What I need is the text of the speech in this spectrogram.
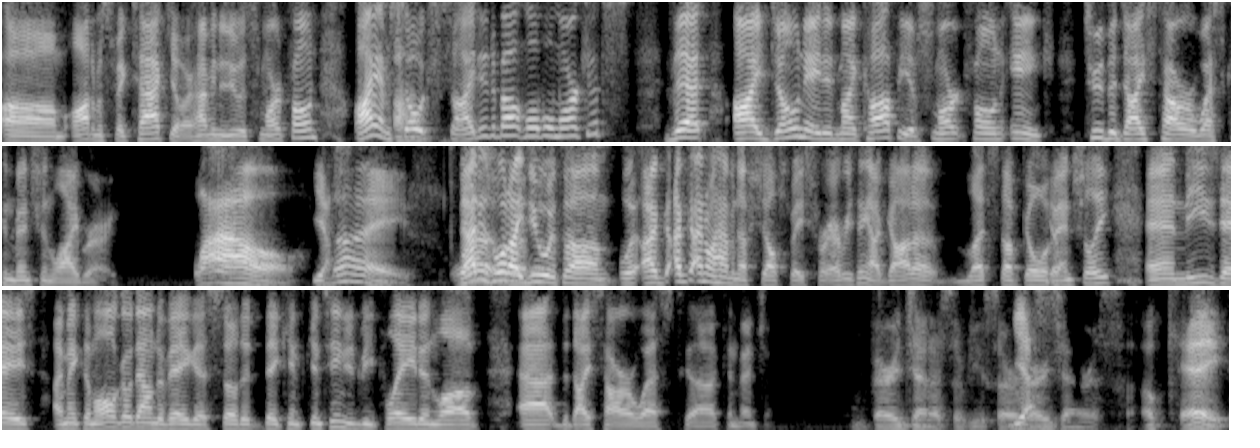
um, Autumn Spectacular having to do with smartphone. I am so Uh-huh. excited about mobile markets that I donated my copy of Smartphone Inc. to the Dice Tower West Convention Library. Wow, Yes. nice. That is Wow, what I do it. with um. I, I I don't have enough shelf space for everything. I've got to let stuff go Yep. eventually. And these days, I make them all go down to Vegas so that they can continue to be played and loved at the Dice Tower West uh, convention. Very generous of you, sir. Yes. Very generous. Okay,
